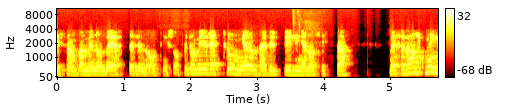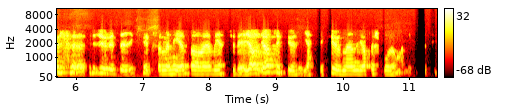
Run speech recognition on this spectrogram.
i samband med något möte eller någonting sånt. För de är ju rätt tunga de här utbildningarna att sitta med förvaltningsjuridik liksom en hel dag, jag vet ju det. Jag, jag tycker ju det är jättekul men jag förstår om man inte tycker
